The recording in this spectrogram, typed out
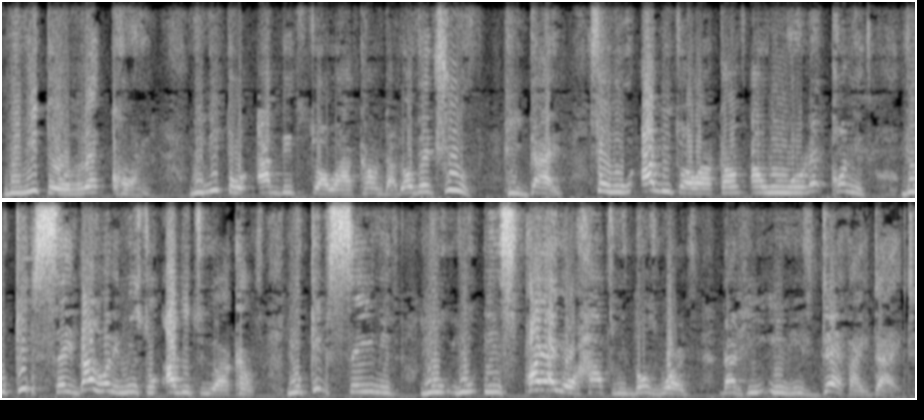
We need to reckon. We need to add it to our account that of a truth, he died. So we will add it to our account and we will reckon it. You keep saying that's what it means to add it to your account. You keep saying it. You you inspire your heart with those words that he in his death I died.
